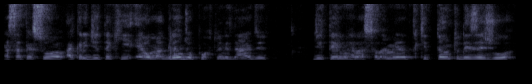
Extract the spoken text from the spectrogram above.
essa pessoa acredita que é uma grande oportunidade de ter um relacionamento que tanto desejou,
